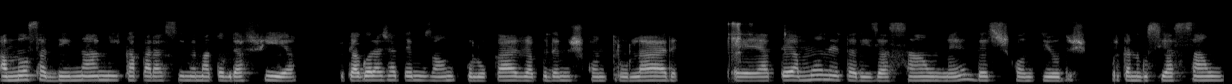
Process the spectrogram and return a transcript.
à nossa dinâmica para a cinematografia, porque agora já temos onde colocar, já podemos controlar é, até a monetarização né, desses conteúdos, porque a negociação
